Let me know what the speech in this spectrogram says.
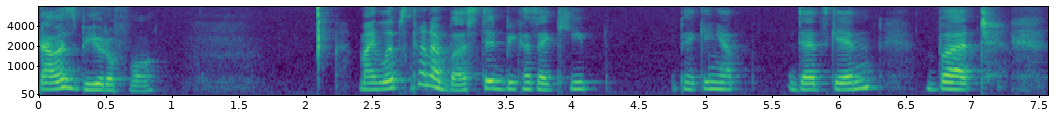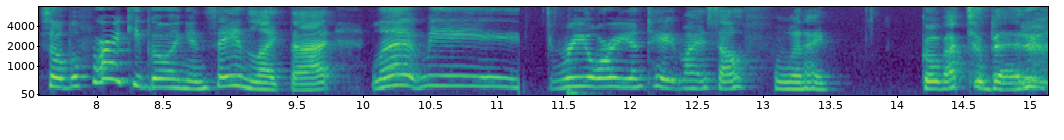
That was beautiful. My lips kind of busted because I keep picking up dead skin. But so before I keep going insane like that, let me reorientate myself when I go back to bed.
